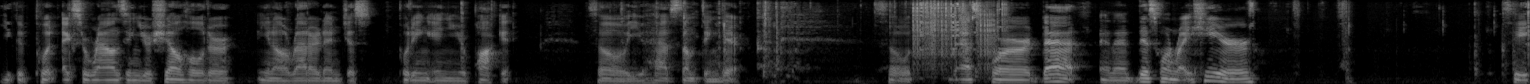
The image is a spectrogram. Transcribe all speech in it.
you could put extra rounds in your shell holder, you know, rather than just putting in your pocket. So you have something there. So that's for that. And then this one right here, see,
